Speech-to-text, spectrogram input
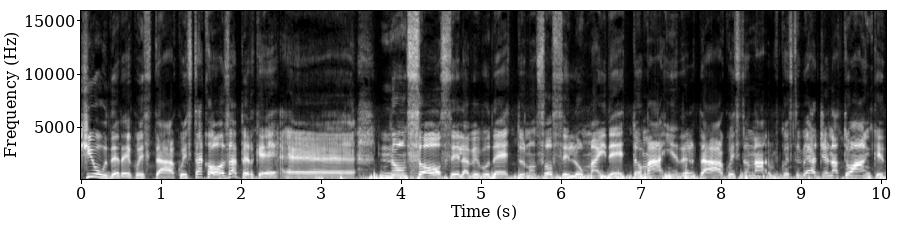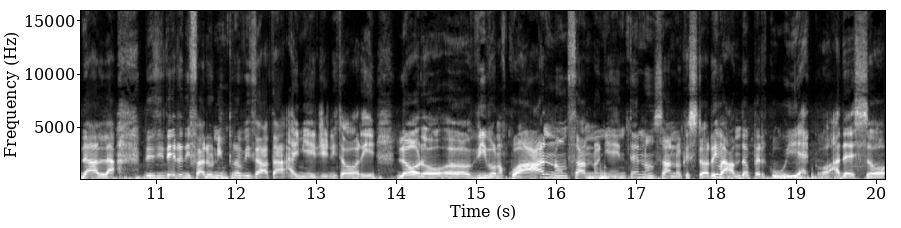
chiudere questa, questa cosa perché eh, non so se l'avevo detto, non so se l'ho mai detto, ma in realtà questo, questo viaggio è nato anche dal desiderio di fare un'improvvisata ai miei genitori. Loro eh, vivono qua, non sanno niente, non sanno che sto arrivando, per cui ecco, adesso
